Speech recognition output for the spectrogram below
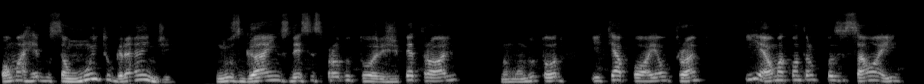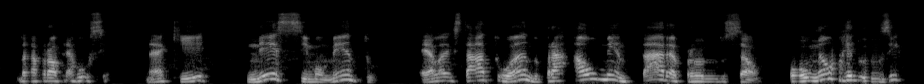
com uma redução muito grande nos ganhos desses produtores de petróleo no mundo todo e que apoiam o Trump e é uma contraposição aí da própria Rússia, né, que nesse momento ela está atuando para aumentar a produção ou não reduzir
